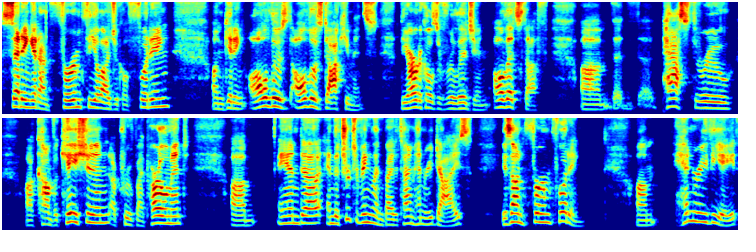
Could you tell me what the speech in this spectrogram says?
setting it on firm theological footing, um, getting all those all those documents, the articles of religion, all that stuff, um, the, the passed through uh, convocation, approved by Parliament, um, and uh, and the Church of England by the time Henry dies is on firm footing. Um, Henry VIII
